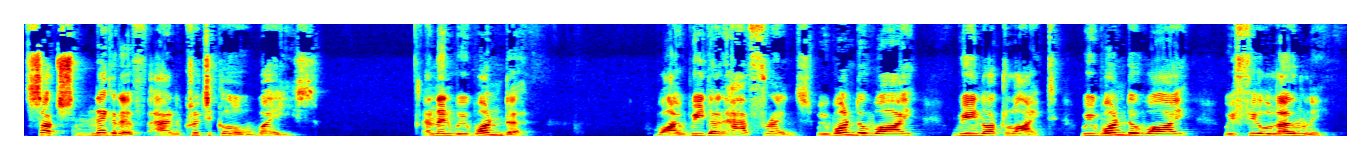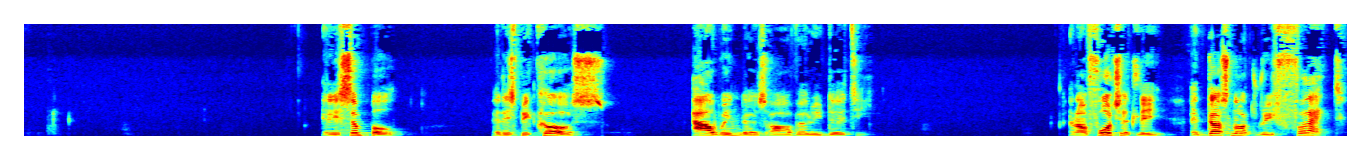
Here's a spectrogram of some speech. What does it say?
such negative and critical ways. And then we wonder why we don't have friends. We wonder why we're not liked. We wonder why we feel lonely. It is simple. It is because our windows are very dirty. And unfortunately, it does not reflect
